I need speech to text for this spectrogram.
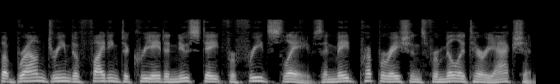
but Brown dreamed of fighting to create a new state for freed slaves and made preparations for military action.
